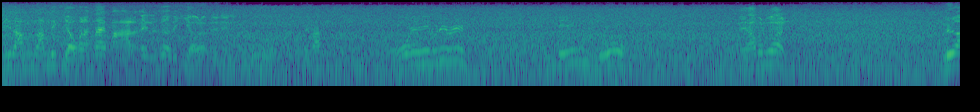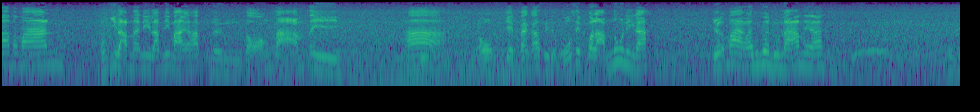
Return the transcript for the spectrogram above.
มีลำลำสีเขียวกำลังได้ปลาแล้วเอ้ยเสื้อสีเขียวแล้วนี่นี่ดูดูเห็นปะโอ้นี่นี่ดูดิดูดิจริงดูนี่ครับเพื่อนๆเรือประมาณ ผมกี่ลำนะนี่ลำที่มาครับหนึ่งสองสามสี่ห้าหกเจ็ดแปดเก้าสิบโอ้โหสิบกว่าลำนู่นอีกนะเยอะมากแล้วเพื่อนๆดูน้ำเลยนะโอ้โห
